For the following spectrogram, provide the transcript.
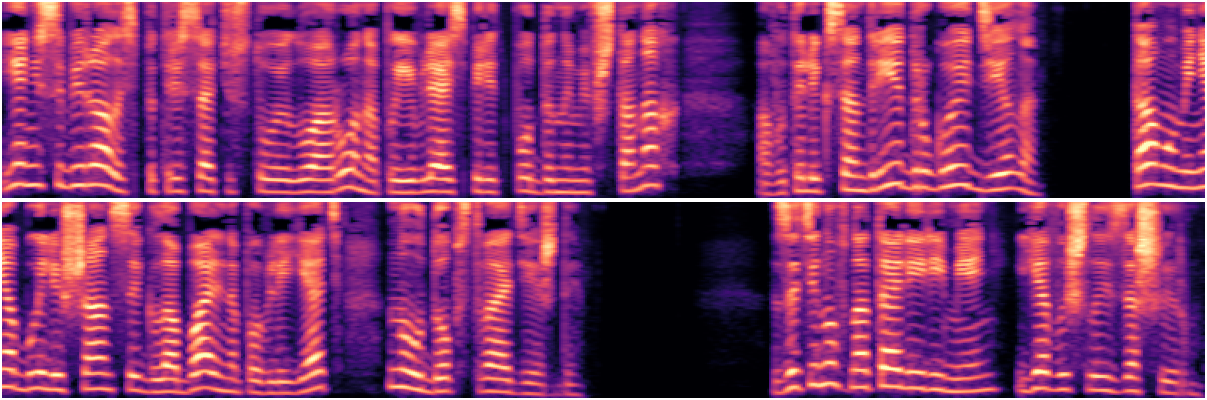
Я не собиралась потрясать устои Луарона, появляясь перед подданными в штанах, а вот Александрия — другое дело. Там у меня были шансы глобально повлиять на удобство одежды. Затянув на талии ремень, я вышла из-за ширм.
